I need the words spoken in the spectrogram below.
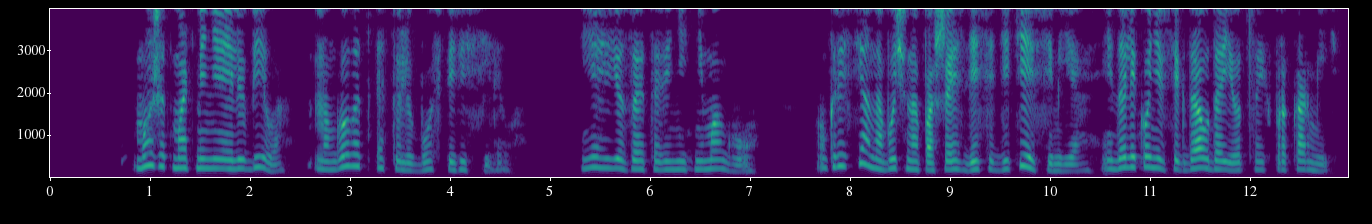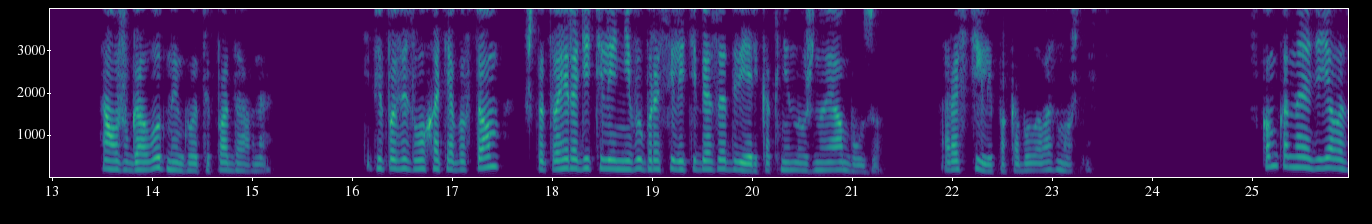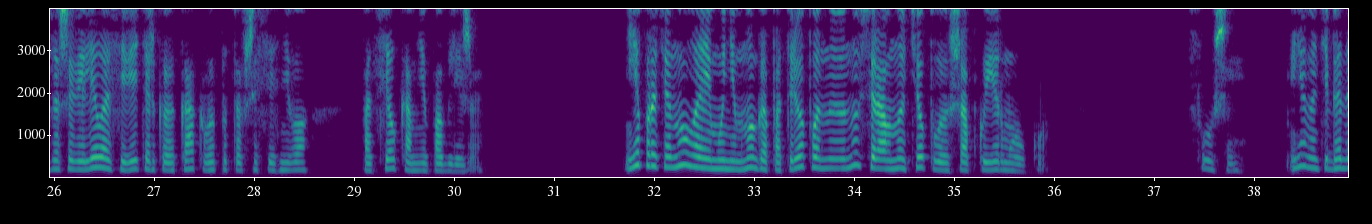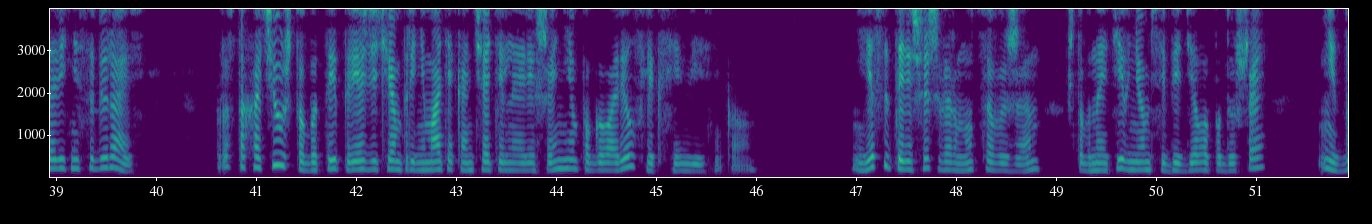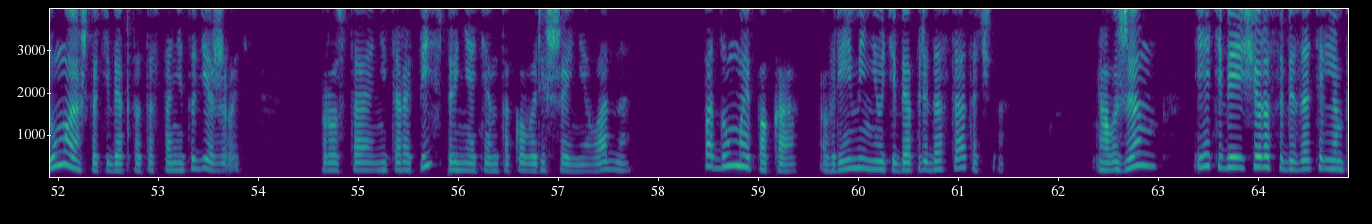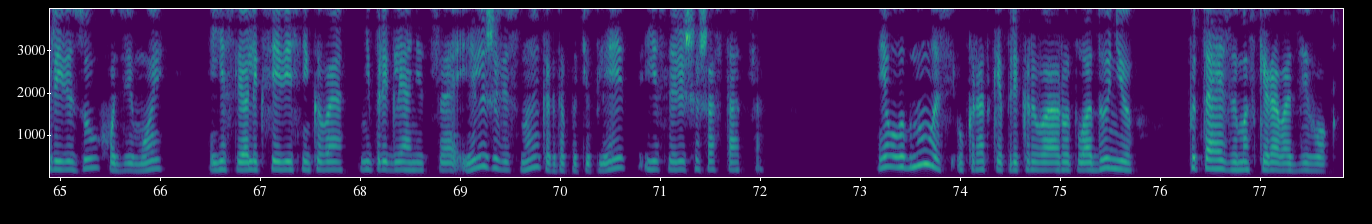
Может, мать меня и любила, но голод эту любовь пересилил. Я ее за это винить не могу. У крестьян обычно по шесть-десять детей в семье, и далеко не всегда удается их прокормить. А уж в голодный год и подавно. Тебе повезло хотя бы в том, что твои родители не выбросили тебя за дверь, как ненужную обузу, растили, пока была возможность. Скомканное одеяло зашевелилось, и ветер, кое-как, выпутавшись из него, подсел ко мне поближе. Я протянула ему немного потрепанную, но все равно теплую шапку-ермолку. «Слушай, я на тебя давить не собираюсь. Просто хочу, чтобы ты, прежде чем принимать окончательное решение, поговорил с Алексеем Вестниковым. Если ты решишь вернуться в Ижен, чтобы найти в нем себе дело по душе, не думаю, что тебя кто-то станет удерживать. Просто не торопись с принятием такого решения, ладно? Подумай пока, времени у тебя предостаточно. А в Жен я тебе еще раз обязательно привезу, хоть зимой, если Алексей Вестникова не приглянется, или же весной, когда потеплеет, если решишь остаться. Я улыбнулась, украдкой прикрывая рот ладонью, пытаясь замаскировать зевок.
